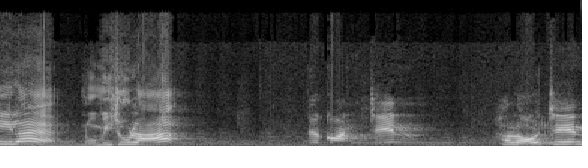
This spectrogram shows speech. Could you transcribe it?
นี้แหละ หนูมีธุระ เดี๋ยวก่อนจิน ฮัลโหลจิน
